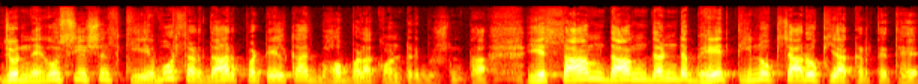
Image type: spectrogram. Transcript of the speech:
जो नेगोशिएशन किए वो सरदार पटेल का बहुत बड़ा कॉन्ट्रीब्यूशन था। ये साम, दाम, दंड, भेद तीनों चारों किया करते थे।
